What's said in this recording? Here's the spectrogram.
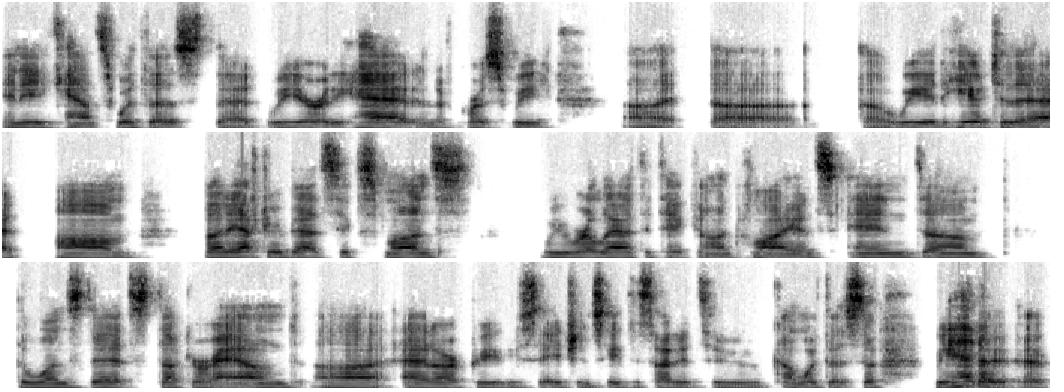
any accounts with us that we already had. And of course, we uh, uh, uh, we adhered to that. Um, but after about six months, we were allowed to take on clients, and um, the ones that stuck around uh, at our previous agency decided to come with us. So we had a,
